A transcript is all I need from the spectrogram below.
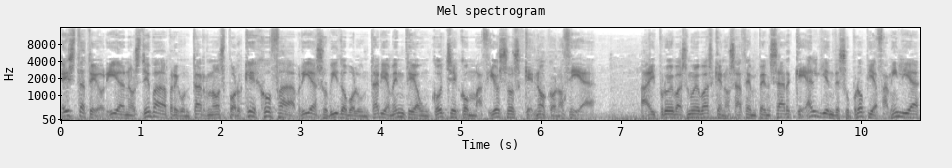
Esta teoría nos lleva a preguntarnos por qué Hoffa habría subido voluntariamente a un coche con mafiosos que no conocía. Hay pruebas nuevas que nos hacen pensar que alguien de su propia familia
